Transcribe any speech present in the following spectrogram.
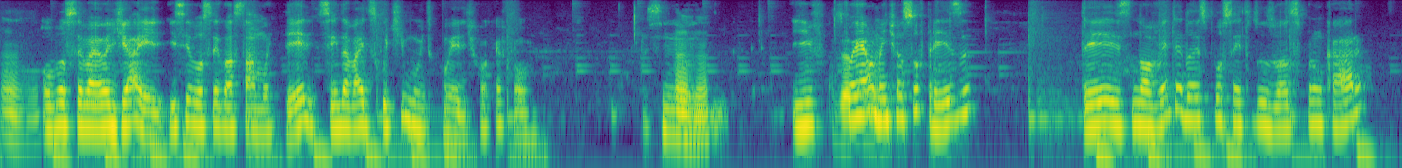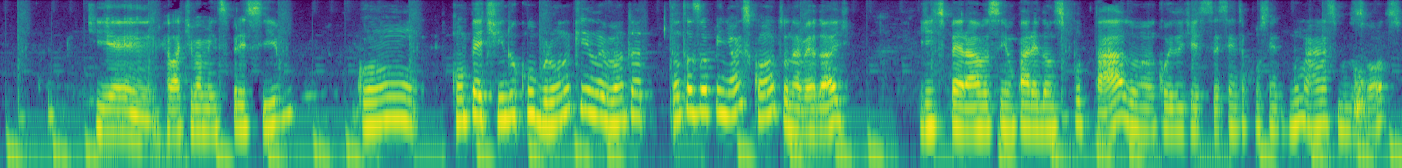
Uhum. ou você vai odiar ele. E se você gostar muito dele, você ainda vai discutir muito com ele, de qualquer forma. Assim, Uhum. E foi Exatamente. realmente uma surpresa ter 92% dos votos para um cara que é relativamente expressivo, com, competindo com o Bruno, que levanta tantas opiniões quanto, na verdade. A gente esperava assim, um paredão disputado, uma coisa de 60% no máximo dos votos.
